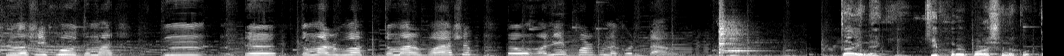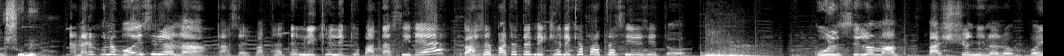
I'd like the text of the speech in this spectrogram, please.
শোনো শিফু তোমার তোমার তোমার বয়সে অনেক পড়াশোনা করতাম। তাই নাকি? কীভাবে পড়াশোনা করতা শুনি? আমার কোনো বই ছিল না। গাছের পাতাতে লিখে লিখে পাতা ছিঁড়ে গাছের পাতাতে লিখে লিখে পাতা ছিঁড়ে যেত। স্কুল ছিল মাত্র পাঁচশো নিরানব্বই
